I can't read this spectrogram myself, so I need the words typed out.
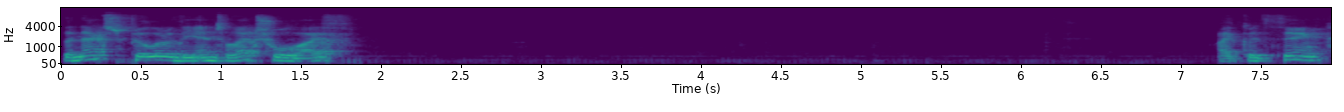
The next pillar, the intellectual life, I could think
